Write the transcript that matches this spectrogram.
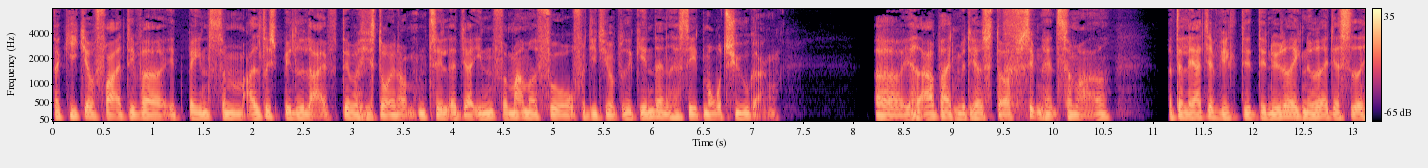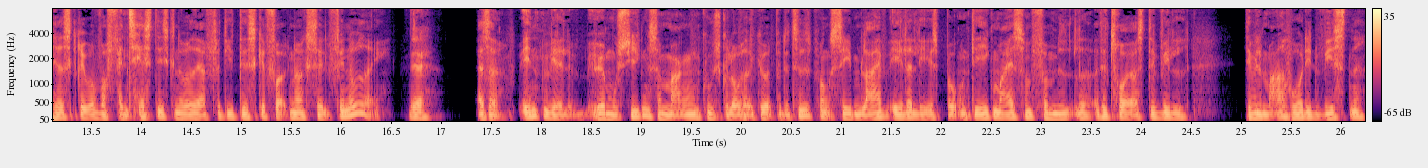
der gik jeg jo fra, at det var et band, som aldrig spillede live. Det var historien om dem til, at jeg inden for meget, meget få år, fordi de var blevet gendannet, havde set dem over 20 gange. Og jeg havde arbejdet med det her stof simpelthen så meget. Og der lærte jeg virkelig, det, det nytter ikke noget, at jeg sidder her og skriver, hvor fantastisk noget er, fordi det skal folk nok selv finde ud af. Ja. Altså, enten ved at høre musikken, som mange gudskelov havde gjort på det tidspunkt, se dem live, eller læse bogen. Det er ikke mig som formidler, og det tror jeg også, det vil, det vil meget hurtigt visne.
